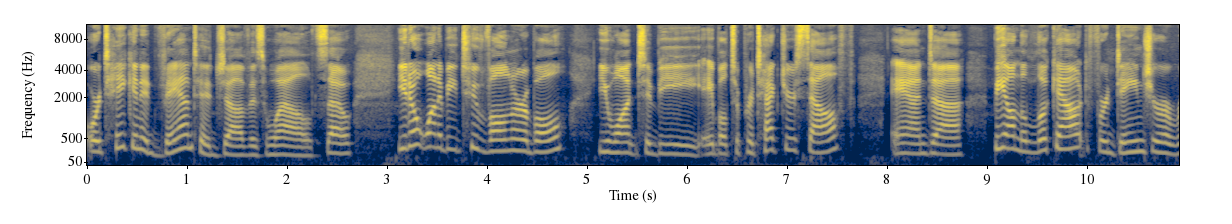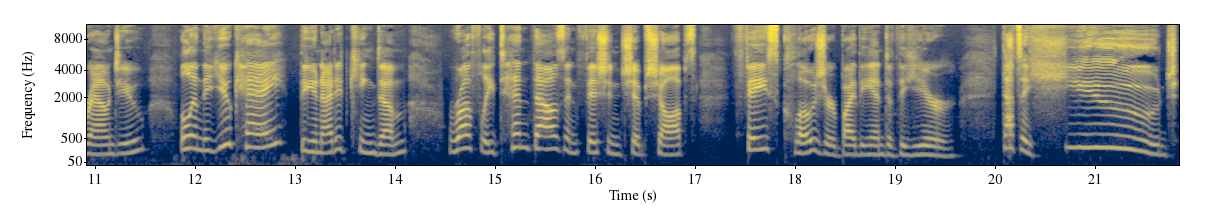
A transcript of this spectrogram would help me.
or taken advantage of as well. So you don't want to be too vulnerable. You want to be able to protect yourself and uh, be on the lookout for danger around you. Well, in the UK, the United Kingdom, roughly 10,000 fish and chip shops face closure by the end of the year. That's a huge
